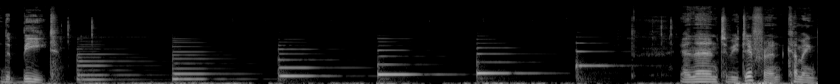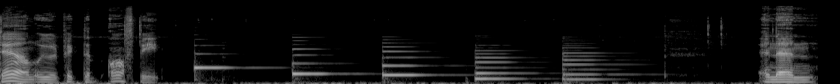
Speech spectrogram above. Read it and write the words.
the beat. And then to be different, coming down, we would pick the offbeat. And then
